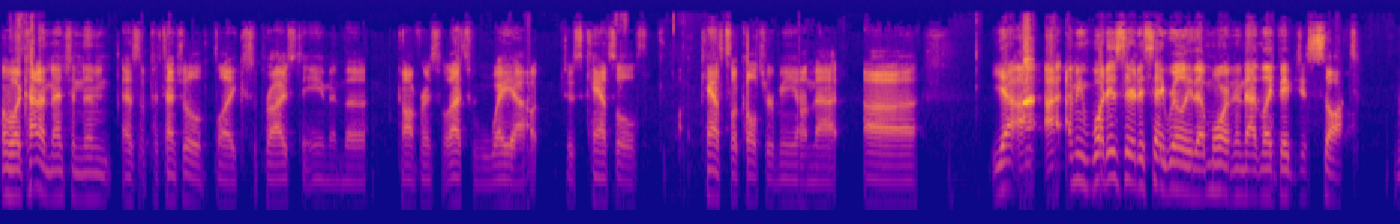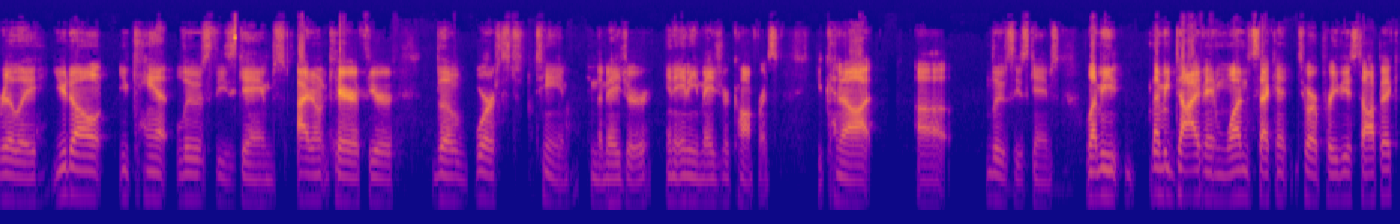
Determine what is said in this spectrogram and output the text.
Well, I kind of mentioned them as a potential like surprise team in the conference. Well, that's way out. Just cancel, cancel culture me on that. Uh, yeah, I, I mean, what is there to say really that more than that? Like they've just sucked. Really, you don't, you can't lose these games. I don't care if you're the worst team in the major in any major conference. You cannot uh, lose these games. Let me let me dive in one second to our previous topic.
